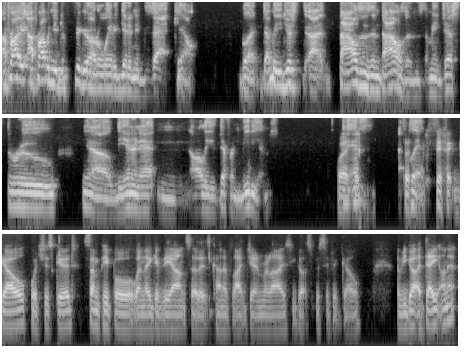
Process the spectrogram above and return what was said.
I probably I probably need to figure out a way to get an exact count. But I mean, just uh, thousands and thousands. I mean, just through you know the internet and all these different mediums. Well, it's, And- it's a ahead. specific goal, which is good. Some people, when they give the answer, it's kind of like generalized. You got a specific goal. Have you got a date on it?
